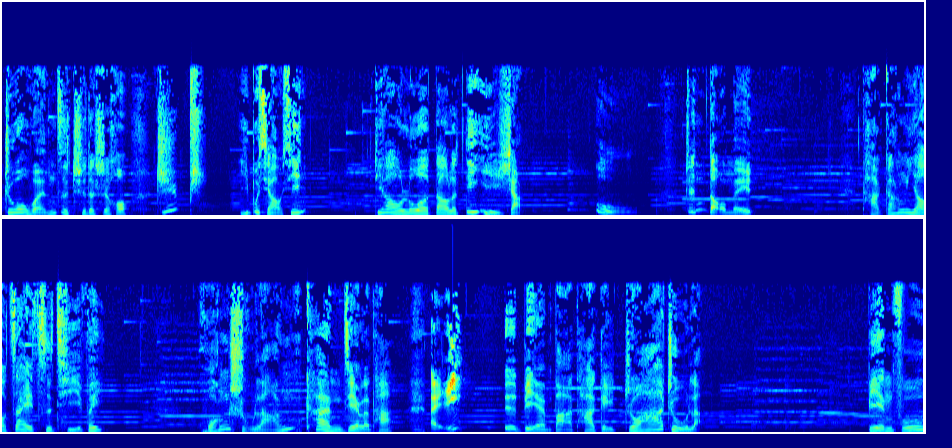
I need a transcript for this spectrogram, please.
捉蚊子吃的时候，吱屁，一不小心掉落到了地上。哦，真倒霉！他刚要再次起飞，黄鼠狼看见了他，哎，呃，便把他给抓住了。蝙蝠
